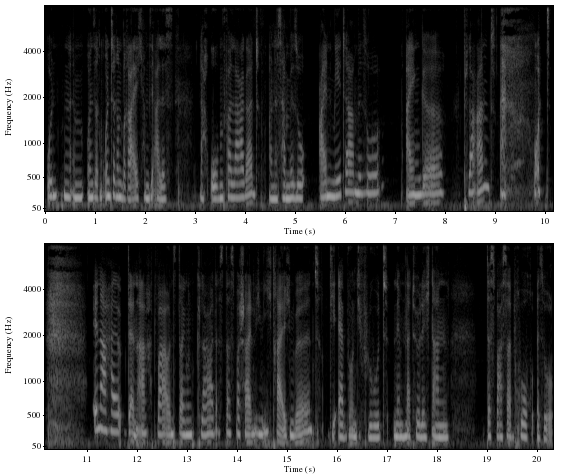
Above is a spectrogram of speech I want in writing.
unten in unserem unteren Bereich haben sie alles nach oben verlagert. Und das haben wir so einen Meter haben wir so einge geplant. Und innerhalb der Nacht war uns dann klar, dass das wahrscheinlich nicht reichen wird. Die Ebbe und die Flut nimmt natürlich dann das Wasser hoch, also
